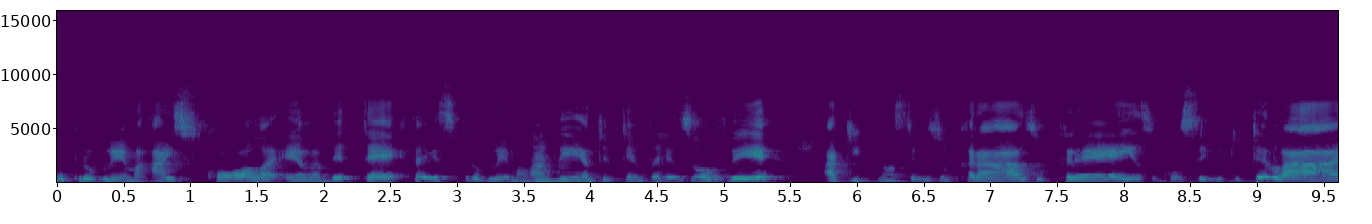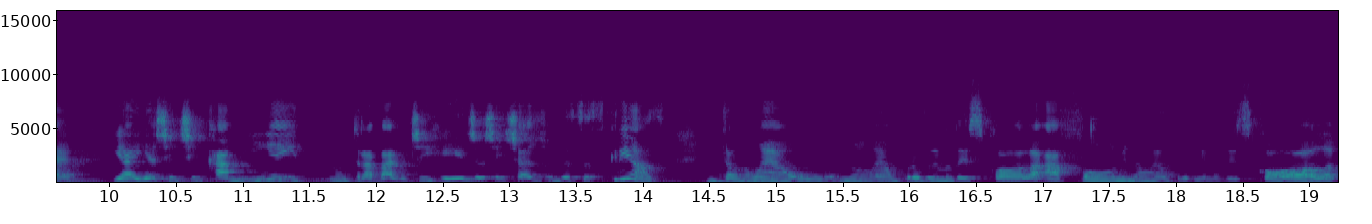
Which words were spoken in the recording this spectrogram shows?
o problema, a escola, ela detecta esse problema lá uhum. dentro e tenta resolver. Aqui nós temos o CRAS, o CREAS, o Conselho Tutelar, e aí a gente encaminha e num trabalho de rede a gente ajuda essas crianças. Então não é um não é um problema da escola, a fome não é um problema da escola,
